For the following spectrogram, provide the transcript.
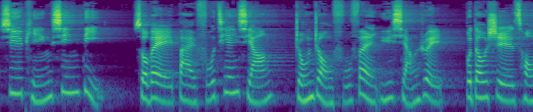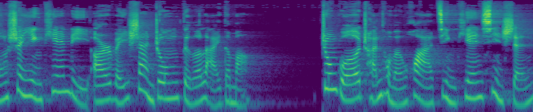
须平心地。”所谓百福千祥，种种福分与祥瑞，不都是从顺应天理而为善中得来的吗？中国传统文化敬天信神，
